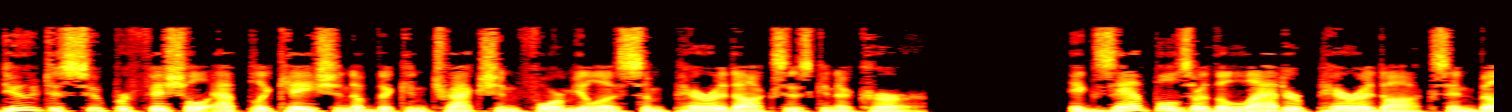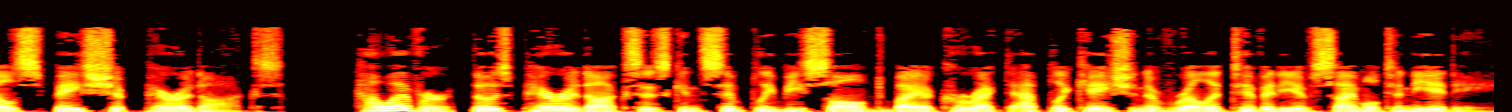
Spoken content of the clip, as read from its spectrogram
Due to superficial application of the contraction formula some paradoxes can occur. Examples are the ladder paradox and Bell's spaceship paradox. However, those paradoxes can simply be solved by a correct application of relativity of simultaneity.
